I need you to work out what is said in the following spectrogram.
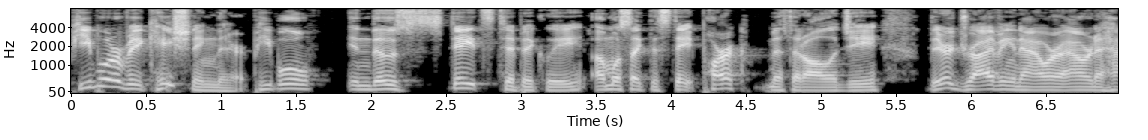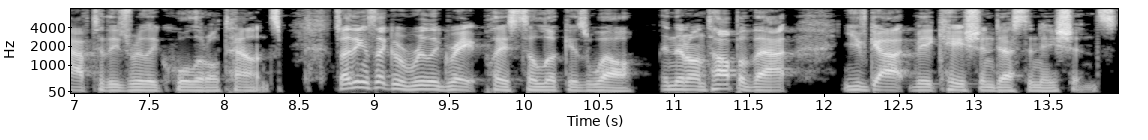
people are vacationing there. People in those states typically almost like the state park methodology they're driving an hour hour and a half to these really cool little towns. So i think it's like a really great place to look as well. And then on top of that you've got vacation destinations.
